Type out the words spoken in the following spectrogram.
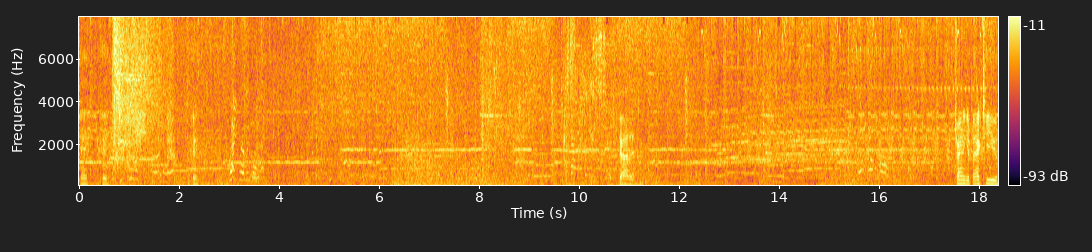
Okay, okay. Okay. Right where we want. Got it. Trying to get back to you.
